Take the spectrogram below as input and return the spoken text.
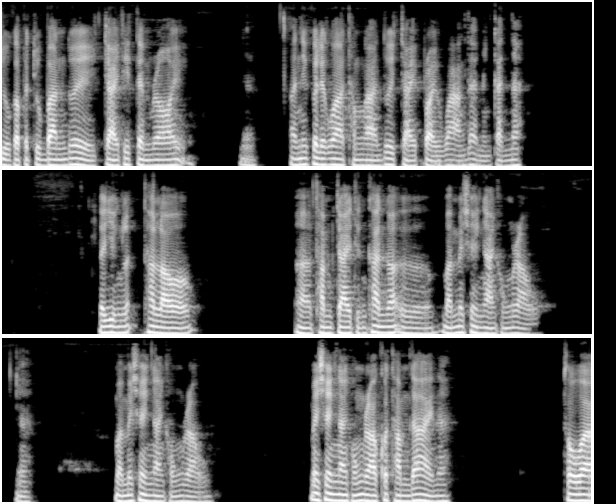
อยู่กับปัจจุบันด้วยใจที่เต็มร้อยนะอันนี้ก็เรียกว่าทำงานด้วยใจปล่อยวางได้เหมือนกันนะ และยิ่งถ้าเราทำใจถึงขั้นว่า เออ มันไม่ใช่งานของเรานะมันไม่ใช่งานของเรา ไม่ใช่งานของเราก็ทำได้นะ เพราะว่า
